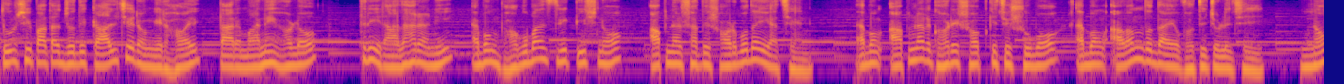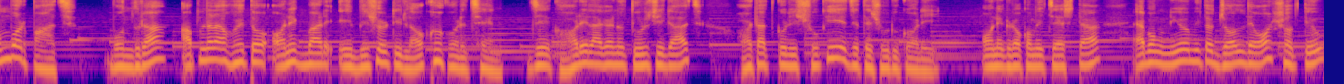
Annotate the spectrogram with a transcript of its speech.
তুলসী পাতা যদি কালচে রঙের হয়, তার মানে হলো শ্রী রাধারানী এবং ভগবান শ্রীকৃষ্ণ আপনার সাথে সর্বদাই আছেন এবং আপনার ঘরে সব কিছু শুভ এবং আনন্দদায়ক হতে চলেছে। নম্বর পাঁচ। বন্ধুরা, আপনারা হয়তো অনেকবার এই বিষয়টি লক্ষ্য করেছেন যে ঘরে লাগানো তুলসী গাছ হঠাৎ করে শুকিয়ে যেতে শুরু করে। অনেক রকমের চেষ্টা এবং নিয়মিত জল দেওয়া সত্ত্বেও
